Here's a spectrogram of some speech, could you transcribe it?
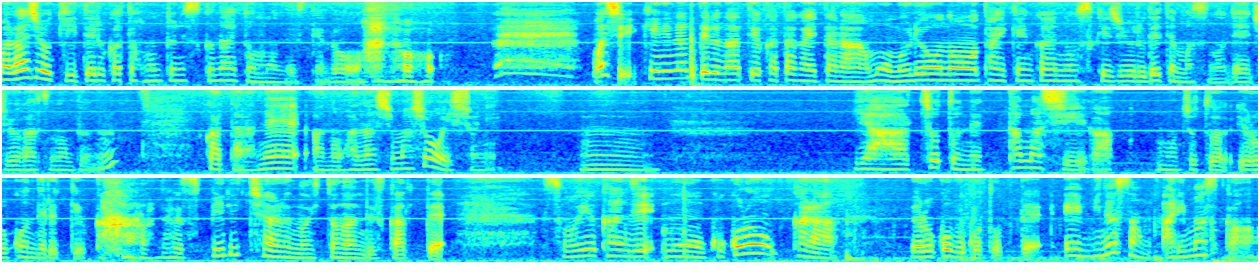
まあ、ラジオ聴いてる方本当に少ないと思うんですけど あのもし気になってるなっていう方がいたらもう無料の体験会のスケジュール出てますので10月の分。よかったらねあのお話しましょう一緒に。うん。いやちょっとね魂がもうちょっと喜んでるっていう かスピリチュアルの人なんですかって。そういう感じ。もう心から喜ぶことって。え皆さんありますか？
